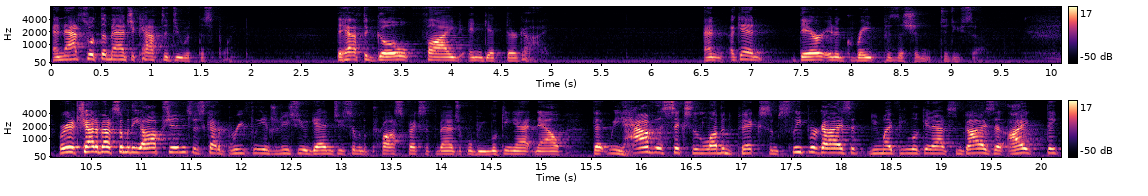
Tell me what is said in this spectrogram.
And that's what the Magic have to do at this point. They have to go find and get their guy. And again, they're in a great position to do so. We're going to chat about some of the options, just kind of briefly introduce you again to some of the prospects that the Magic will be looking at now that we have the 6th and 11th picks, some sleeper guys that you might be looking at, some guys that I think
